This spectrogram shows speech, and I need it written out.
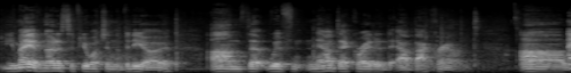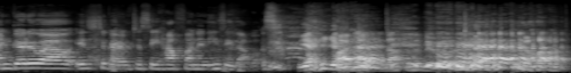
you may have noticed if you're watching the video, um, that we've now decorated our background. Um, And go to our Instagram to see how fun and easy that was. yeah, yeah. I yeah. had nothing to do with it.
